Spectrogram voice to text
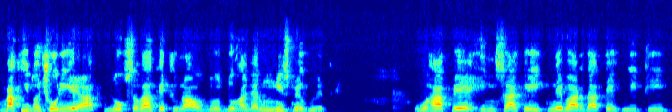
बाकी तो छोड़िए आप, लोकसभा के चुनाव जो 2019 में हुए थे। वहाँ पे हिंसा के इतने वारदातें हुई थी,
